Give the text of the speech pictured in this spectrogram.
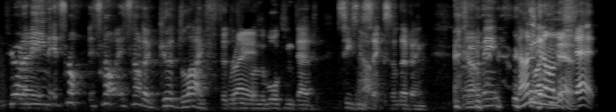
Do you know what Right. I mean? It's not. It's not. It's not a good life that the Right. people in The Walking Dead season No. six are living. Do you know what I mean? Not even Like, on yeah. the set.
